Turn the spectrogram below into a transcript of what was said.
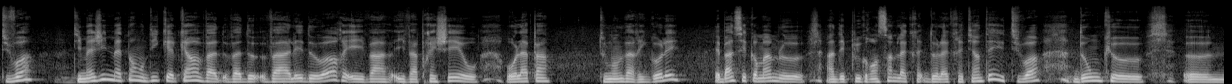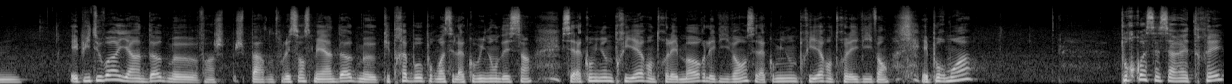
Tu vois? T'imagines maintenant, on dit quelqu'un va, va, va, aller dehors et il va, il va prêcher aux au lapins. Tout le monde va rigoler. Eh ben, c'est quand même le, un des plus grands saints de la, de la chrétienté, tu vois? Donc, euh, euh, et puis tu vois, il y a un dogme, enfin je, je, pars dans tous les sens, mais un dogme qui est très beau pour moi, c'est la communion des saints. C'est la communion de prière entre les morts, les vivants, c'est la communion de prière entre les vivants. Et pour moi, pourquoi ça s'arrêterait?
